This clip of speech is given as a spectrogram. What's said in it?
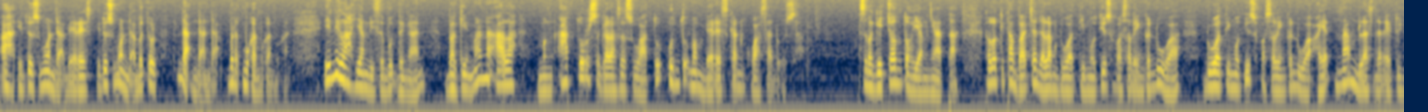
ah itu semua tidak beres itu semua tidak betul. Tidak tidak tidak bukan bukan bukan. Inilah yang disebut dengan bagaimana Allah mengatur segala sesuatu untuk membereskan kuasa dosa. Sebagai contoh yang nyata, kalau kita baca dalam 2 Timotius pasal yang kedua, 2 Timotius pasal yang kedua ayat 16 dan ayat 17.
